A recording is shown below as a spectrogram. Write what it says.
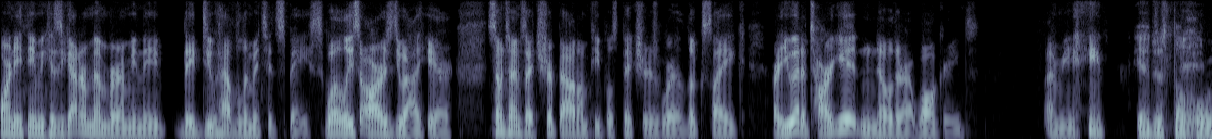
or anything because you got to remember i mean they they do have limited space. Well at least ours do out here. Sometimes i trip out on people's pictures where it looks like are you at a target? And no they're at walgreens. I mean Yeah, just the whole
